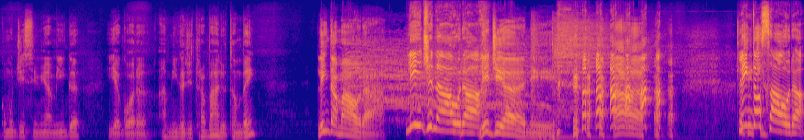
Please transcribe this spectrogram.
Como disse minha amiga, e agora amiga de trabalho também, Linda Maura! Lidnaura! Lidiane! Que a gente- Lindossaura!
